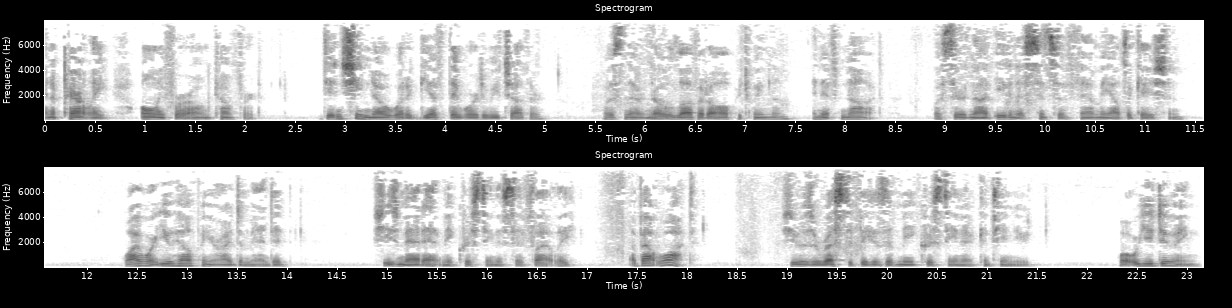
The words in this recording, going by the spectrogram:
and apparently only for her own comfort. Didn't she know what a gift they were to each other? Was there no love at all between them? And if not, was there not even a sense of family obligation? Why weren't you helping her? I demanded. She's mad at me, Christina said flatly. About what? She was arrested because of me, Christina continued. What were you doing?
